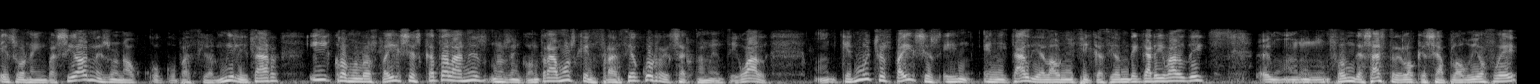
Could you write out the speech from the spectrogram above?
es una invasión, es una ocupación militar y como los países catalanes nos encontramos que en Francia ocurre exactamente igual que en muchos países, en, Italia la unificación de Garibaldi em, fue un desastre, lo que se aplaudió fue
